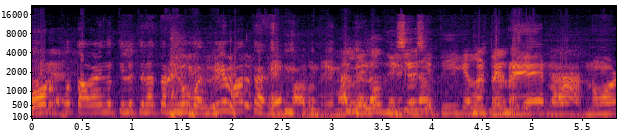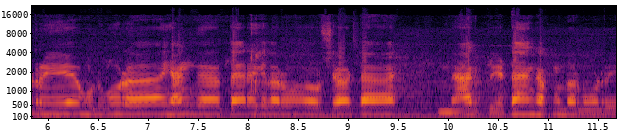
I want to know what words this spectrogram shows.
ನೋಡ್ಕೋ ತಾವಿಂದ ತಿಳಿ ತಿನ್ನತ್ತಾರ ನೀವು ಬಂದ್ರಿ ಮತ್ತೆ. ಇಲ್ರಿ, ನೋ- ನೋಡ್ರಿ ಹುಡುಗರ ಹೆಂಗ ತಯಾರಾಗಿದಾರು ಅವ್ರ ಶರ್ಟ್ ಮ್ಯಾಗ ಪೇಟ ಹೆಂಗ್ ಹಾಕೊಂಡಾರ ನೋಡ್ರಿ.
